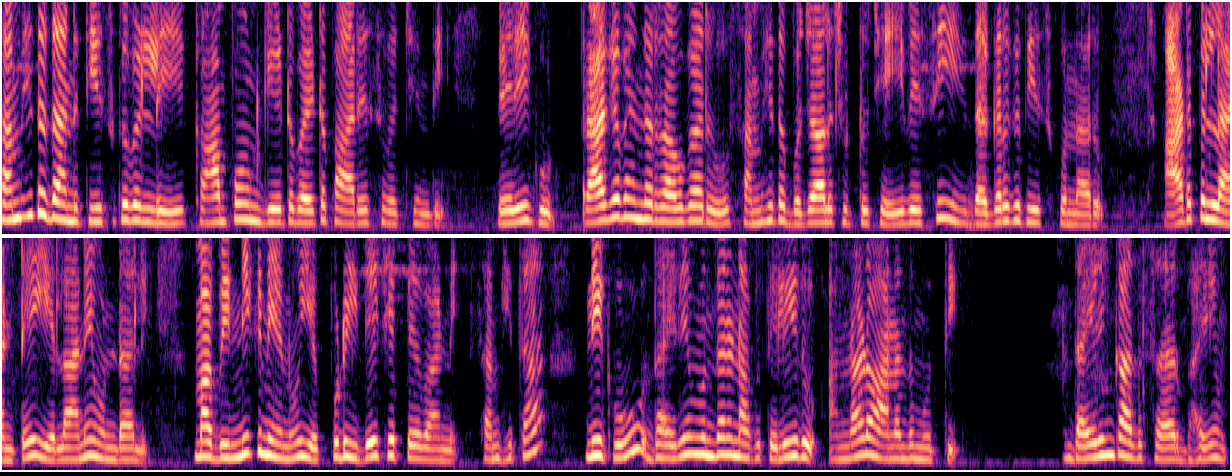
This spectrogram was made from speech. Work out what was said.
సంహిత దాన్ని తీసుకువెళ్ళి కాంపౌండ్ గేటు బయట పారేసి వచ్చింది. వెరీ గుడ్. రాఘవేంద్రరావు గారు సంహిత భుజాల చుట్టూ చేయి వేసి దగ్గరకు తీసుకున్నారు. ఆడపిల్ల అంటే ఇలానే ఉండాలి. మా బిన్నికి నేను ఎప్పుడు ఇదే చెప్పేవాణ్ణి. సంహిత నీకు ధైర్యం ఉందని నాకు తెలియదు అన్నాడు ఆనందమూర్తి. ధైర్యం కాదు సార్ భయం.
